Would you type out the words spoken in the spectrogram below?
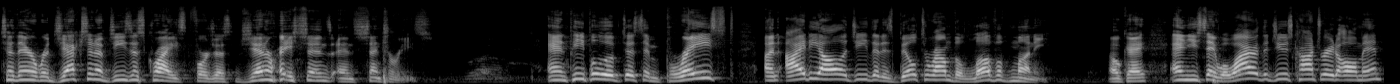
to their rejection of Jesus Christ for just generations and centuries. And people who have just embraced an ideology that is built around the love of money. Okay? And you say, well, why are the Jews contrary to all men?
